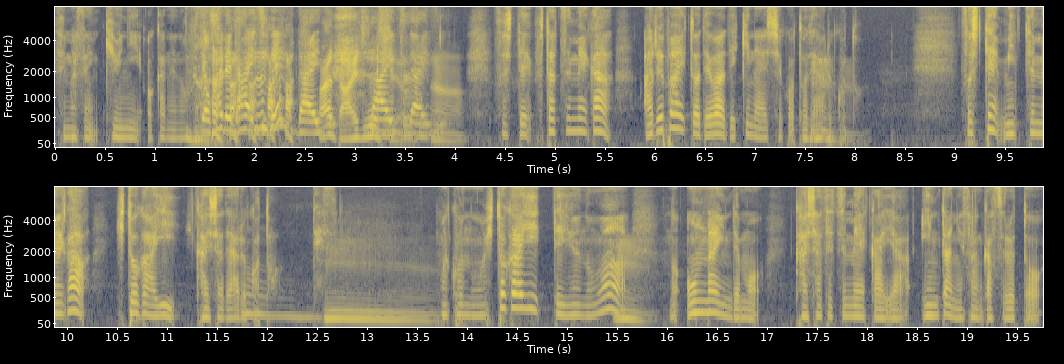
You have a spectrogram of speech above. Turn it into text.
すいません、急にお金の。いやお金大事ね。大事。大事ですよ。大事大事。うん。そして2つ目が、アルバイトではできない仕事であること。そして3つ目が、人がいい会社であることです。うん。まあ、この人がいいっていうのは、うん。まあオンラインでも会社説明会やインターンに参加すると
